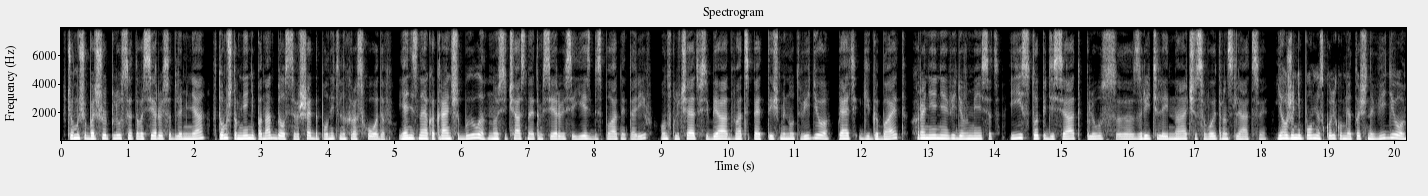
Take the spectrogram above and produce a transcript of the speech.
В чем еще большой плюс этого сервиса для меня? В том, что мне не понадобилось совершать дополнительных расходов. Я не знаю, как раньше было, но сейчас на этом сервисе есть бесплатный тариф. Он включает в себя 25 тысяч минут видео, 5 гигабайт хранения видео в месяц и 150 плюс э, зрителей на часовой трансляции. Я уже не помню, сколько у меня точно видео,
